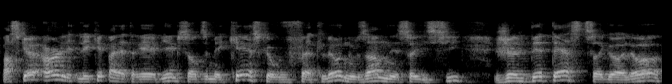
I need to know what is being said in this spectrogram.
Parce que, un, l'équipe allait très bien, puis ils se sont dit, mais qu'est-ce que vous faites là? Nous emmenez ça ici. Je le déteste, ce gars-là.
